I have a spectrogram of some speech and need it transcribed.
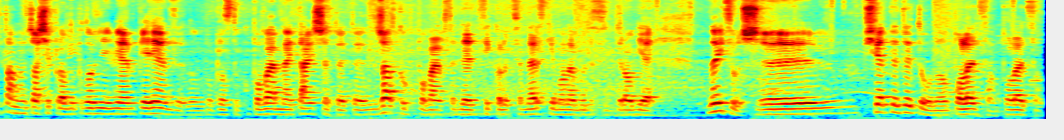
W tamtym czasie prawdopodobnie nie miałem pieniędzy, no, po prostu kupowałem najtańsze, te, te, rzadko kupowałem wtedy edycje kolekcjonerskie, bo one były dosyć drogie. No i cóż, yy, świetny tytuł, no polecam, polecam.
